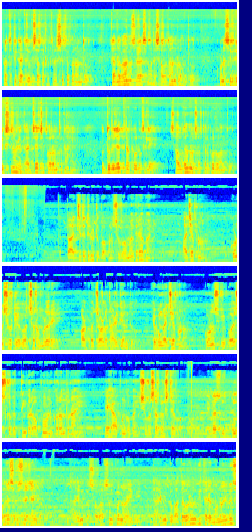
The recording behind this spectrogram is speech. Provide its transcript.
ପ୍ରତିଟି କାର୍ଯ୍ୟକୁ ସତର୍କତାର ସହିତ କରନ୍ତୁ। ଯାନବାହନ ଚଳାଇବା ସମୟରେ ସାବଧାନ ରୁହନ୍ତୁ। କୌଣସି ରିକ୍ସ ନହେଲେ କାର୍ଯ୍ୟ କରନ୍ତୁ ନାହିଁ। ଓ ଦୂରଯାତ୍ରା କରୁଥିଲେ ସାବଧାନ ଓ ସତର୍କ ରୁହନ୍ତୁ। ତ ଆଜିର ଦିନଟିକୁ ଆପଣ ଶୁଭମୟ କରିବା ପାଇଁ ଆଜି ଆପଣ କୌଣସି ଗୋଟିଏ ଗଛର ମୂଳରେ ଅଳ୍ପ ଜଳ ଢାଳି ଦିଅନ୍ତୁ ଏବଂ ଆଜି ଆପଣ କୌଣସି ବି ବୟସ୍କ ବ୍ୟକ୍ତିଙ୍କର ଅପମାନ କରନ୍ତୁ ନାହିଁ। ଏହା ଆପଣଙ୍କ ପାଇଁ ଶୁଭ ସାବ୍ୟସ୍ତ ହେବ। ଏବେ ଆସନ୍ତୁ କୁମ୍ଭ ରାଶି ବିଷୟରେ ଜାଣିବା। ଧାର୍ମିକ ସ୍ୱଭାବ ସମ୍ପନ୍ନ ରହିବେ। ଧାର୍ମିକ ବାତାବରଣ ଭିତରେ ମନୋନିବେଶ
